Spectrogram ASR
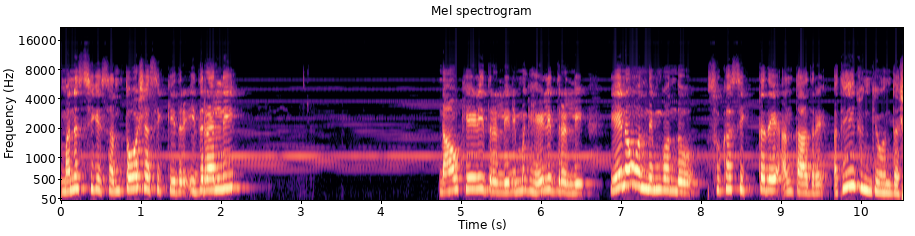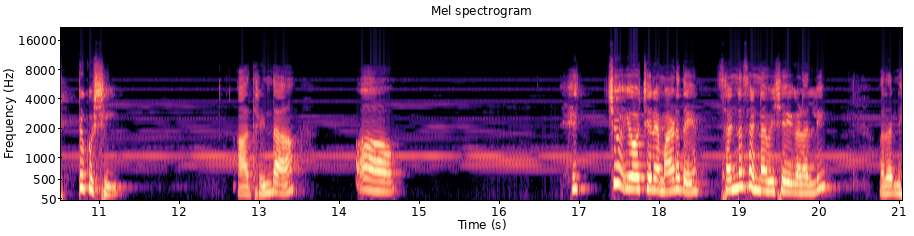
ಮನಸ್ಸಿಗೆ ಸಂತೋಷ ಸಿಕ್ಕಿದರೆ, ಇದರಲ್ಲಿ ನಾವು ಕೇಳಿದ್ರಲ್ಲಿ, ನಿಮಗೆ ಹೇಳಿದ್ರಲ್ಲಿ ಏನೋ ಒಂದು ನಿಮಗೊಂದು ಸುಖ ಸಿಗ್ತದೆ ಅಂತಾದರೆ ಅದೇ ನನಗೆ ಒಂದಷ್ಟು ಖುಷಿ. ಆದ್ದರಿಂದ ಹೆಚ್ಚು ಯೋಚನೆ ಮಾಡದೆ ಸಣ್ಣ ಸಣ್ಣ ವಿಷಯಗಳಲ್ಲಿ ಅದನ್ನು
